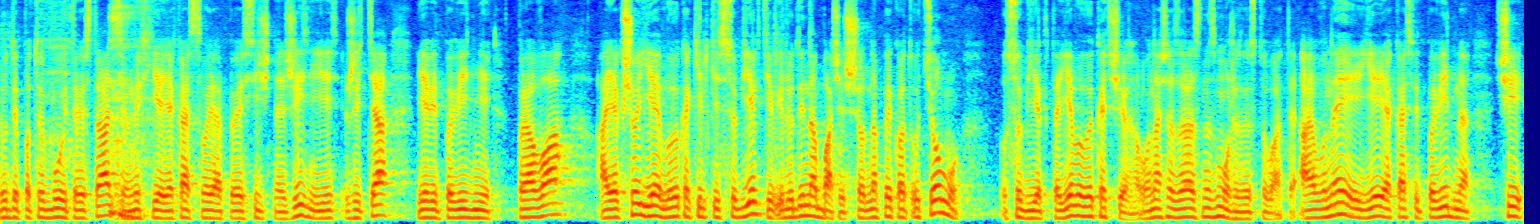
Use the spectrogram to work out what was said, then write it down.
люди потребують реєстрації, у них є якась своя пересічна життя, є життя, є відповідні права. А якщо є велика кількість суб'єктів, і людина бачить, що, наприклад, у цьому суб'єкта є велика черга, вона ще зараз не зможе зареєструвати, а в неї є якась відповідна чи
